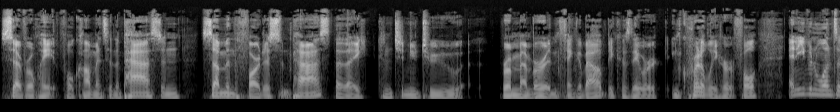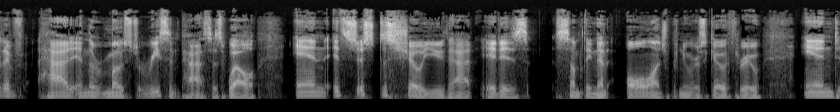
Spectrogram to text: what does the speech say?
several hateful comments in the past and some in the far distant past that I continue to remember and think about because they were incredibly hurtful, and even ones that I've had in the most recent past as well. And it's just to show you that it is something that all entrepreneurs go through. And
